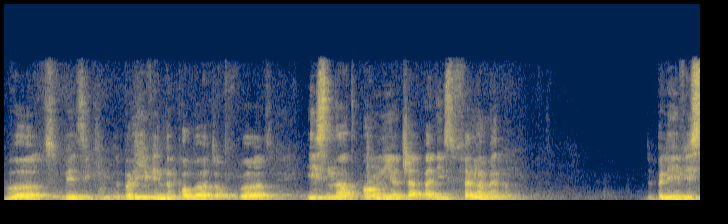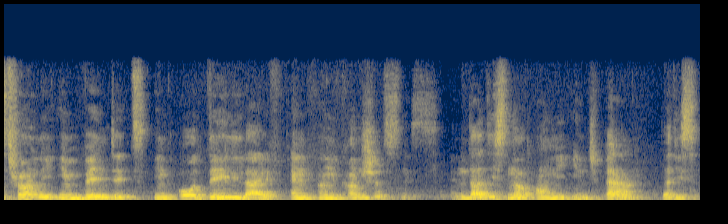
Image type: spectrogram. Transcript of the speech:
words, basically, the belief in the power of words, is not only a Japanese phenomenon. The belief is strongly embedded in our daily life and unconsciousness. And that is not only in Japan, that is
